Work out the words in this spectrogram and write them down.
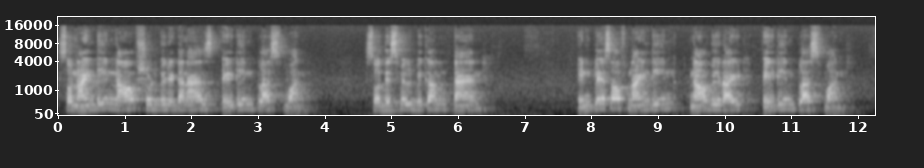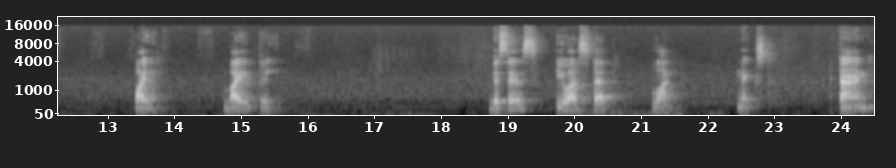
So 19 now should be written as 18 plus 1. So this will become tan. In place of 19, now we write 18 plus 1 pi by 3. This is your step 1. Next, tan.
